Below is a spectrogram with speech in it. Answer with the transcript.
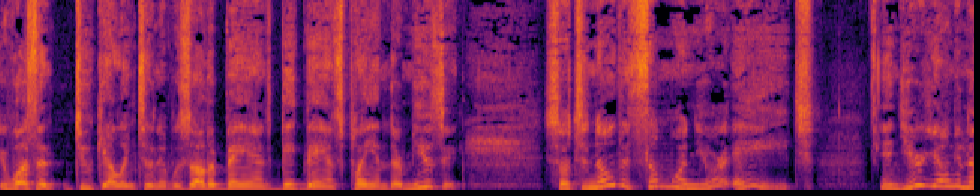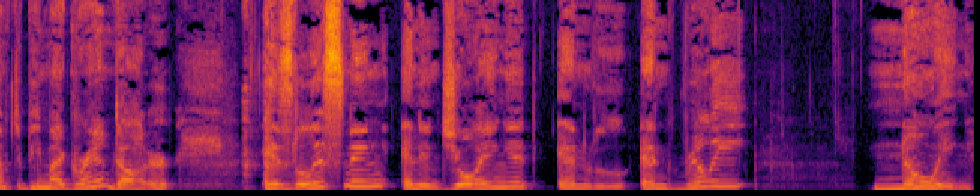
It wasn't Duke Ellington, it was other bands, big bands playing their music. So to know that someone your age and you're young enough to be my granddaughter, is listening and enjoying it and and really knowing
